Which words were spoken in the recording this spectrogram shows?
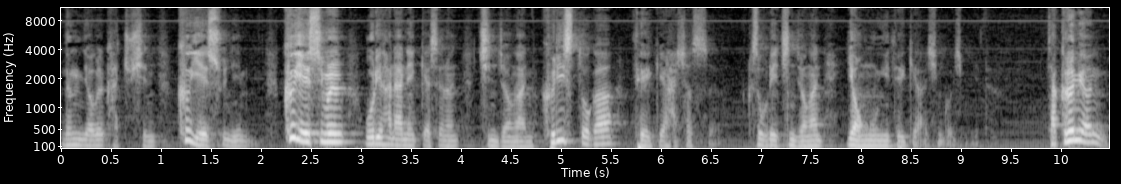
능력을 갖추신 그 예수님 그 예수님을 우리 하나님께서는 진정한 그리스도가 되게 하셨어요. 그래서 우리 진정한 영웅이 되게 하신 것입니다. 자, 그러면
